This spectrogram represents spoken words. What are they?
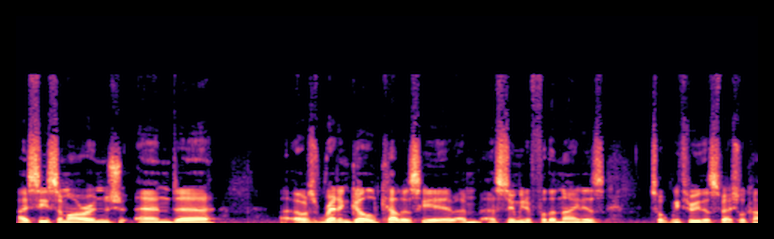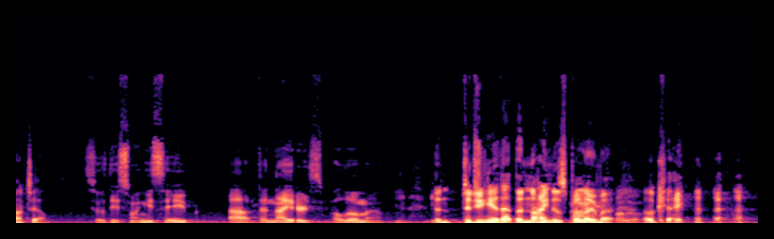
I see some orange and uh, uh, red and gold colors here. I'm assuming it for the Niners. Talk me through this special cocktail. So this one is a uh, the Niners Paloma. The, did you hear that? The Niners Paloma. Paloma. Okay.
